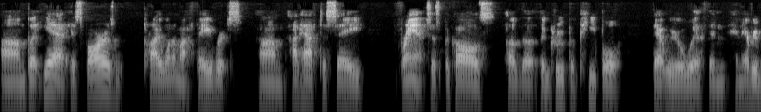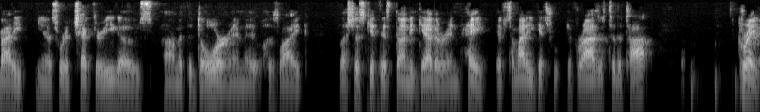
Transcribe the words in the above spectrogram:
Um, but yeah, as far as probably one of my favorites, um, I'd have to say France, just because of the, the group of people that we were with, and and everybody, you know, sort of checked their egos um, at the door, and it was like, let's just get this done together. And hey, if somebody gets if rises to the top, great,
